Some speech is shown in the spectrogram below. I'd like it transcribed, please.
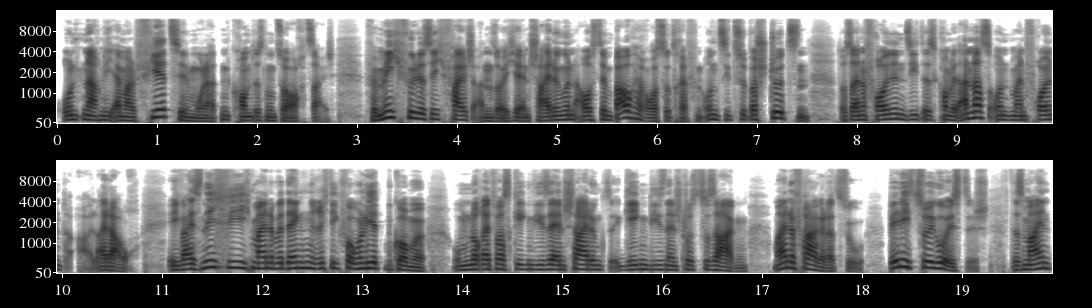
und nach nicht einmal 14 Monaten kommt es nun zur Hochzeit. Für mich fühlt es sich falsch an, solche Entscheidungen aus dem Bauch herauszutreffen und sie zu überstürzen. Doch seine Freundin sieht es komplett anders und mein Freund leider auch. Ich weiß nicht, wie ich meine Bedenken richtig formuliert bekomme, um noch etwas gegen diese Entscheidung, gegen diesen Entschluss zu sagen. Meine Frage dazu. Bin ich zu egoistisch? Das meint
